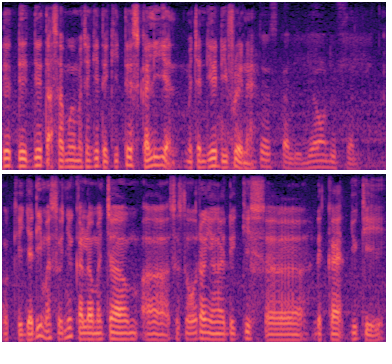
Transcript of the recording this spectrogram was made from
Dia, dia dia tak sama macam kita. Kita sekali kan. Macam dia different eh. Kita sekali, dia orang different. Okay, jadi maksudnya kalau macam uh, seseorang yang ada kes uh, dekat UK,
